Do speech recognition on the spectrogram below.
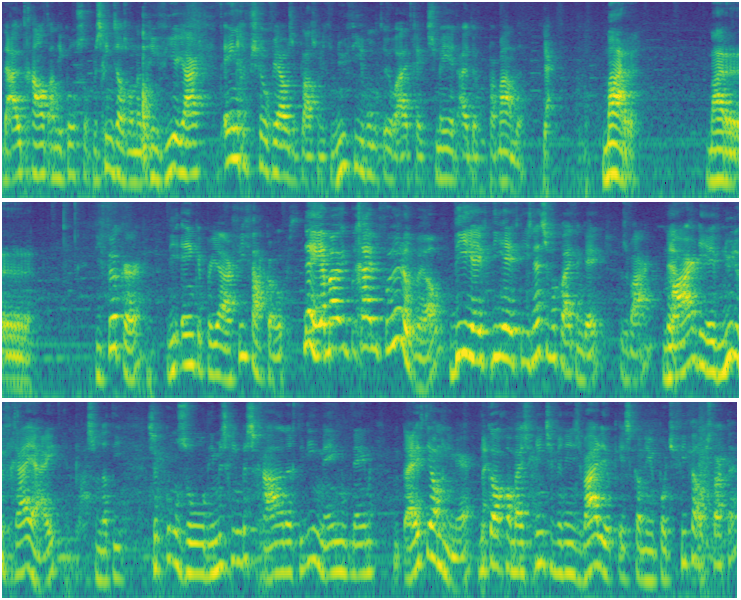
eruit gehaald aan die kosten. Of misschien zelfs wel na drie, vier jaar. Het enige verschil voor jou is in plaats van dat je nu 400 euro uitgeeft, smeer je het uit over een paar maanden. Ja. Maar, maar, die fucker die één keer per jaar FIFA koopt, Nee, ja, maar ik begrijp het voor hun ook wel. die, heeft, die, heeft, die is net zoveel kwijt aan games, dat is waar. Ja. Maar die heeft nu de vrijheid, in plaats van dat hij zijn console, die misschien beschadigt, die die mee moet nemen, dat heeft hij allemaal niet meer. Die Nee. kan gewoon bij zijn vriendje, vriendin, waar die ook is, kan hij een potje FIFA opstarten.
